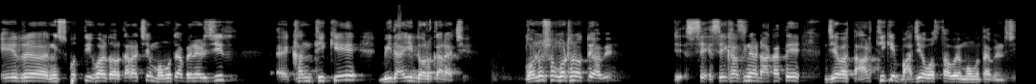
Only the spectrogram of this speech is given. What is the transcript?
এর নিষ্পত্তি হওয়ার দরকার আছে মমতা ব্যানার্জির এখান থেকে বিদায়ী দরকার আছে। গণসংগঠন হতে হবে। শেখ হাসিনা ঢাকাতে যে তার থেকে বাজে অবস্থা হবে মমতা ব্যানার্জি।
